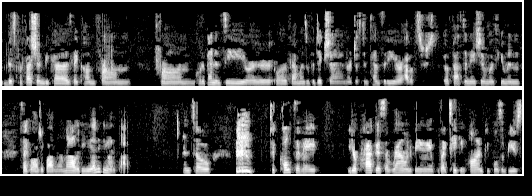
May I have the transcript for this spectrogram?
this profession because they come from from codependency or or families with addiction or just intensity or have a, a fascination with human psychological abnormality, anything like that. And so to cultivate your practice around being like taking on people's abuse,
